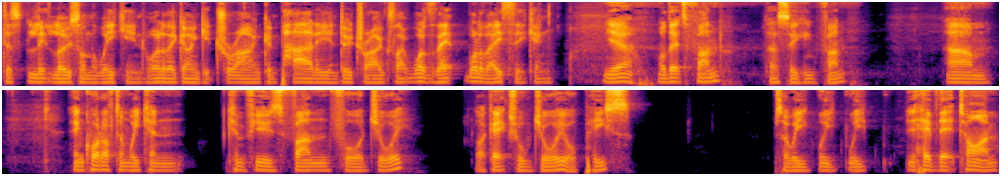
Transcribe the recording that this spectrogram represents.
just let loose on the weekend? Why do they go and get drunk and party and do drugs? Like, what is that? What are they seeking? Yeah, well, that's fun. They're seeking fun. Um, and quite often we can confuse fun for joy, like actual joy or peace. So we, we, we have that time,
